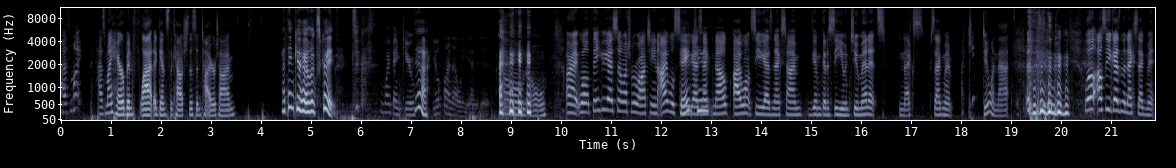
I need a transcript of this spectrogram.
Has my has my hair been flat against the couch this entire time? i think your hair looks great Why? Thank you. yeah You'll find out when you edit it. oh no. All right. Well, thank you guys so much for watching. I will see you guys you. next. Nope, I won't see you guys next time. I'm gonna see you in two minutes. Next segment. I keep doing that. well, I'll see you guys in the next segment.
